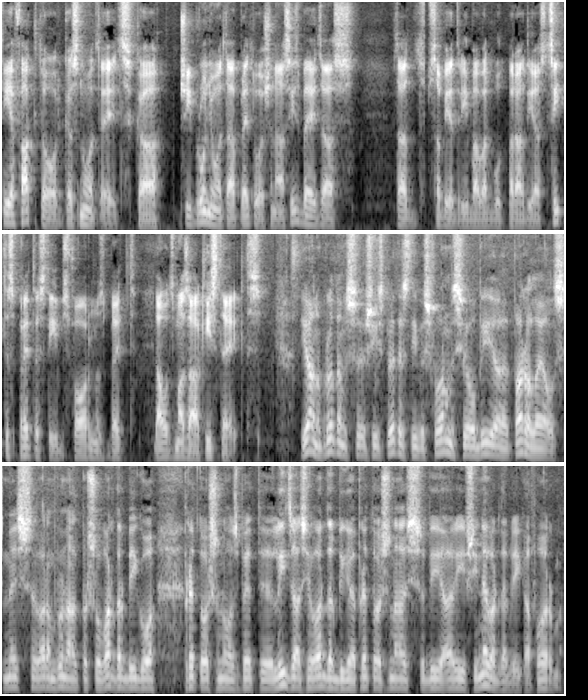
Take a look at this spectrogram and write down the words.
tie faktori, kas noteica, ka šī bruņotā pretošanās izbeidzās, tad sabiedrībā varbūt parādījās citas pretestības formas, bet daudz mazāk izteiktas. Jā, nu, protams, šīs pretestības formas jau bija paralēlas. Mēs varam runāt par šo vardarbīgo pretošanos, bet līdzās jau vardarbīgai pretošanās bija arī šī nevardarbīgā forma.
